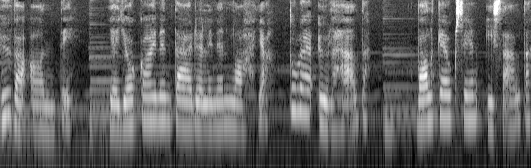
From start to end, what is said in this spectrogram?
hyvä anti ja jokainen täydellinen lahja tulee ylhäältä, valkeuksien isältä,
